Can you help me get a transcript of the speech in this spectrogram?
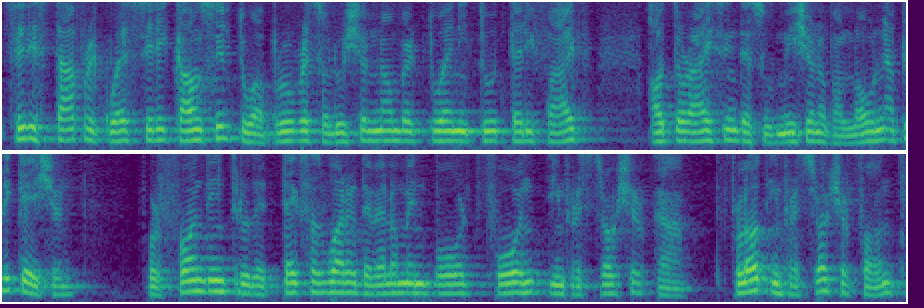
city staff requests city council to approve resolution number 2235, authorizing the submission of a loan application for funding through the Texas Water Development Board uh, Flood Infrastructure Fund,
